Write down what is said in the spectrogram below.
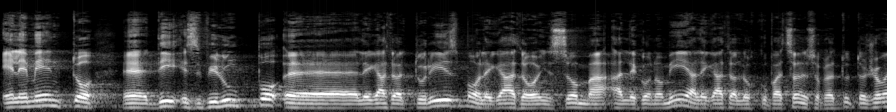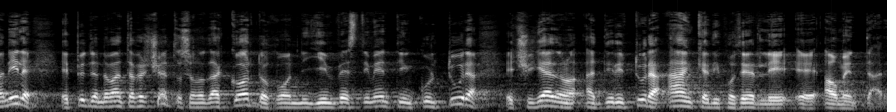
elemento eh, di sviluppo eh, legato al turismo, legato insomma all'economia, legato all'occupazione soprattutto giovanile e più del 90% sono d'accordo con gli investimenti in cultura e ci chiedono addirittura anche di poterli eh, aumentare.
